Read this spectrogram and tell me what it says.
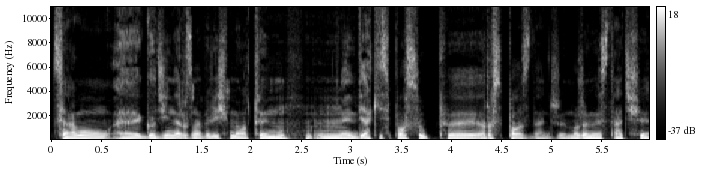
całą e, godzinę rozmawialiśmy o tym, mm, w jaki sposób rozpoznać, że możemy stać się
